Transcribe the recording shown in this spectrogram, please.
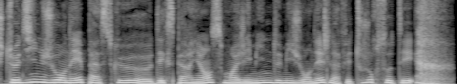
Je te dis une journée parce que euh, d'expérience, moi j'ai mis une demi-journée, je la fais toujours sauter.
